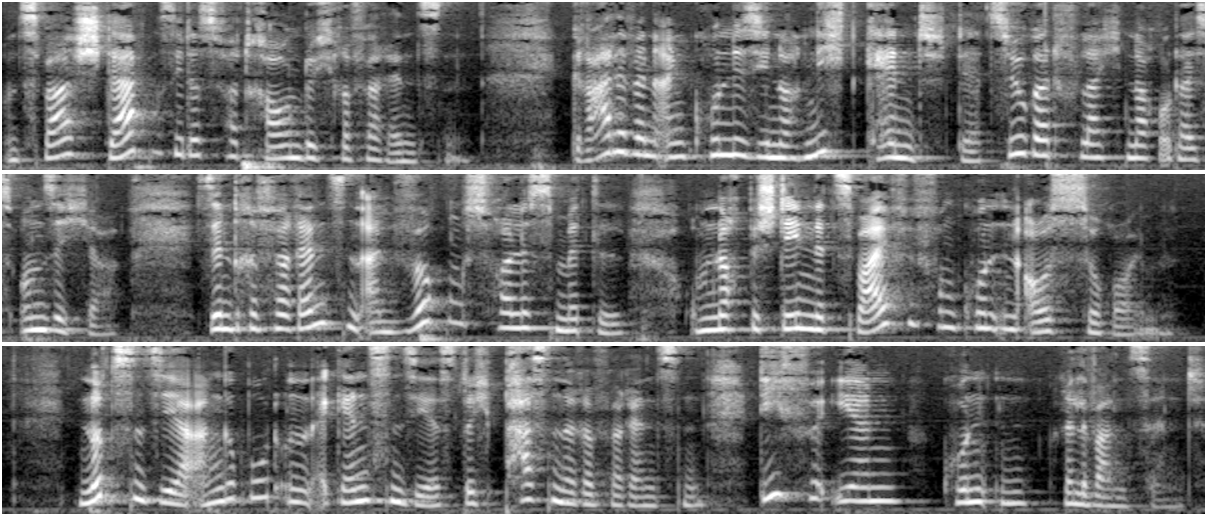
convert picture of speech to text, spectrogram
Und zwar stärken Sie das Vertrauen durch Referenzen. Gerade wenn ein Kunde Sie noch nicht kennt, der zögert vielleicht noch oder ist unsicher, sind Referenzen ein wirkungsvolles Mittel, um noch bestehende Zweifel von Kunden auszuräumen. Nutzen Sie Ihr Angebot und ergänzen Sie es durch passende Referenzen, die für Ihren Kunden relevant sind.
